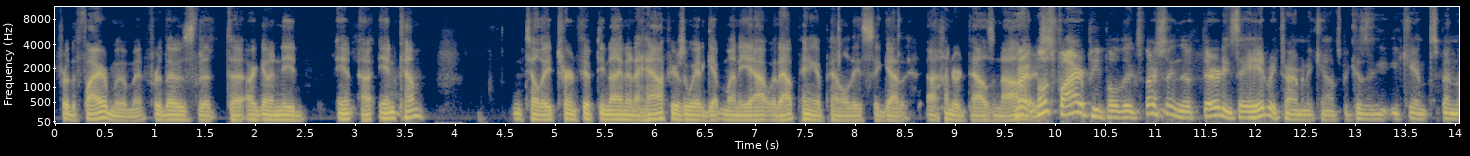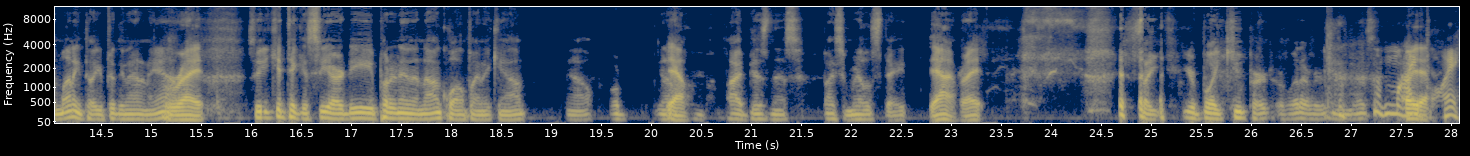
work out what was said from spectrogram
for the fire movement, for those that uh, are going to need in, uh, income until they turn 59 and a half, here's a way to get money out without paying a penalty. So you got a hundred thousand dollars right, most fire people, especially in their thirties, they hate retirement accounts because you, you can't spend the money until you're 59 and a half. Right. So you could take a CRD, put it in a non-qualifying account, you know, or you know, Yeah. buy business, buy some real estate. Yeah. Right. It's like your boy Cupert or whatever his name is. My yeah. boy.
